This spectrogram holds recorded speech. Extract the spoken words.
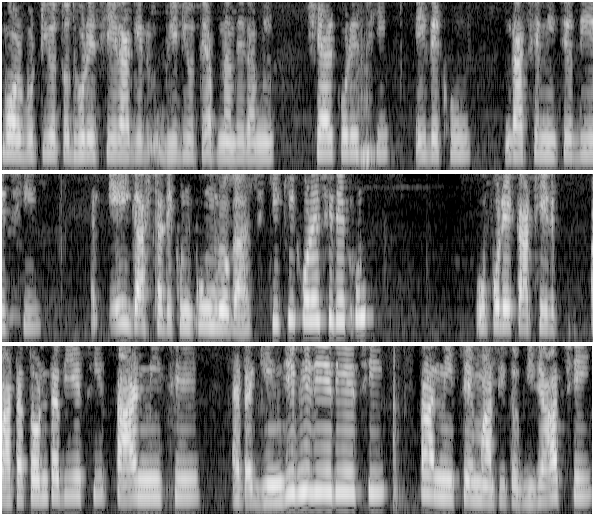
বরবটিও তো ধরেছি, এর আগের ভিডিওতে আপনাদের আমি শেয়ার করেছি। এই দেখুন, গাছের নিচে দিয়েছি। আর এই গাছটা দেখুন, কুমড়ো গাছ। কি কি করেছি দেখুন? উপরে কাঠের পাটাতনটা দিয়েছি, তার নিচে একটা গেঞ্জি ভিজিয়ে দিয়েছি, তার নিচে মাটি তো ভিজা আছেই।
